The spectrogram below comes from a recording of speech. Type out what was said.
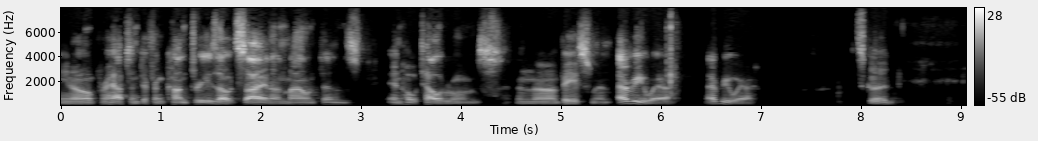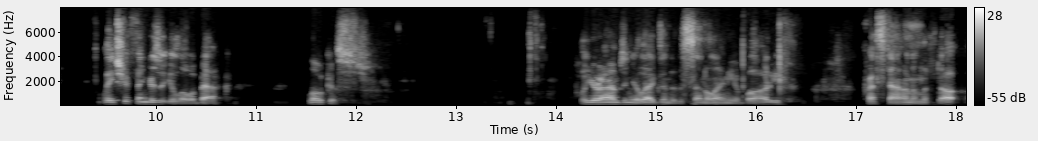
You know, perhaps in different countries, outside on mountains, in hotel rooms, in the basement, everywhere, everywhere. It's good. Lace your fingers at your lower back. Locust. Pull your arms and your legs into the center line of your body. Press down and lift up.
